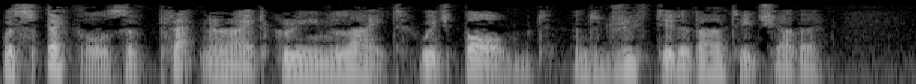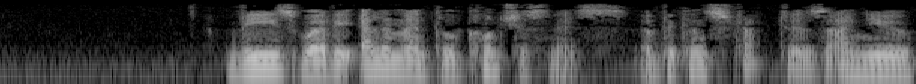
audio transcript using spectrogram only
were speckles of plattnerite green light which bobbed and drifted about each other. These were the elemental consciousness of the constructors I knew,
